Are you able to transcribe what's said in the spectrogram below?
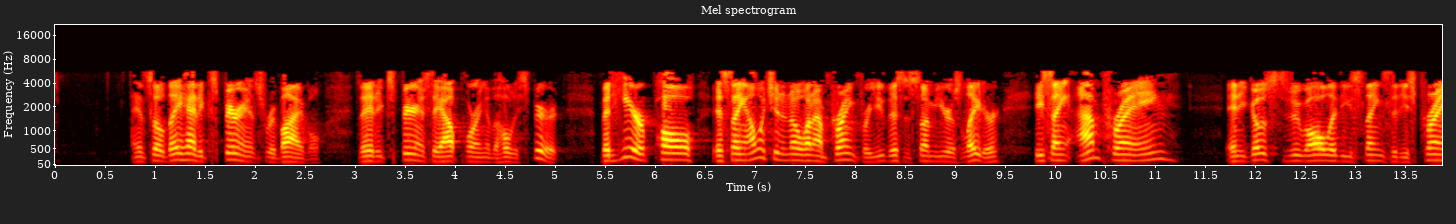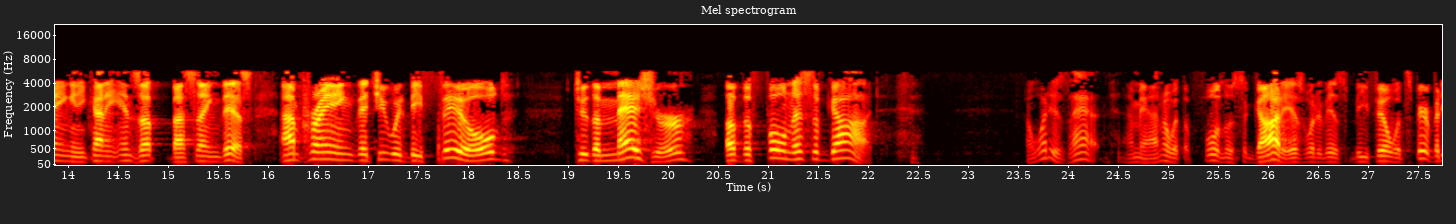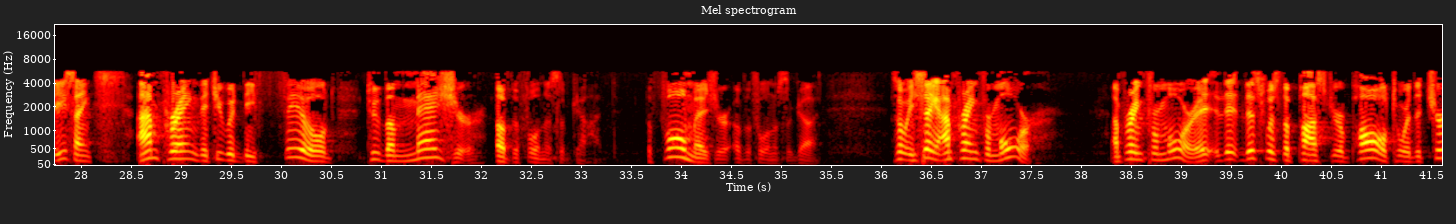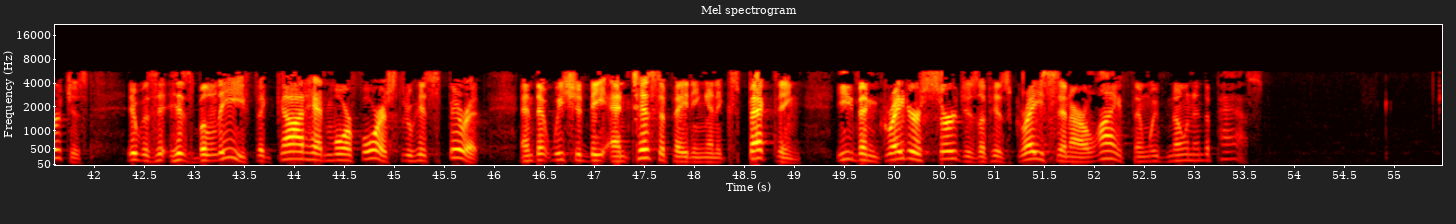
And so they had experienced revival. They had experienced the outpouring of the Holy Spirit. But here, Paul is saying, I want you to know what I'm praying for you. This is some years later. He's saying, I'm praying, and he goes through all of these things that he's praying, and he kind of ends up by saying this I'm praying that you would be filled to the measure of the fullness of God. Now, what is that? I mean, I know what the fullness of God is, what it is to be filled with Spirit, but he's saying, I'm praying that you would be filled to the measure of the fullness of God. The full measure of the fullness of God. So he's saying, I'm praying for more. I'm praying for more. It, this was the posture of Paul toward the churches. It was his belief that God had more for us through his Spirit and that we should be anticipating and expecting even greater surges of his grace in our life than we've known in the past.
